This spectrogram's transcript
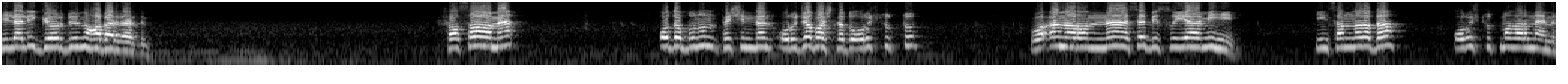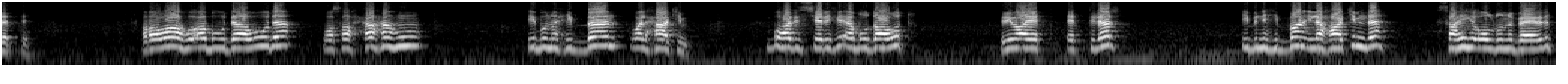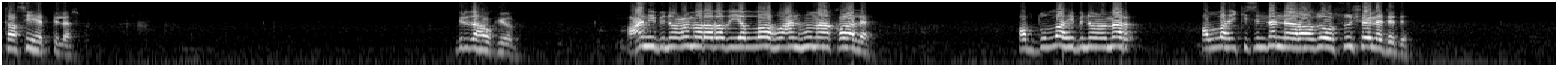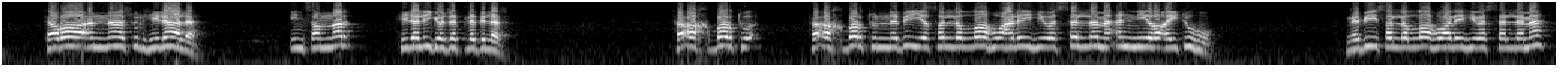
hilali gördüğümü haber verdim. Fasame o da bunun peşinden oruca başladı, oruç tuttu. Ve emeran nase bi siyamihi İnsanlara da oruç tutmalarını emretti. Ravahu Abu Davud'a ve sahhahahu İbn Hibban vel Hakim. Bu hadis-i şerifi Ebu Davud rivayet ettiler. İbn Hibban ile Hakim de sahih olduğunu beyan edip tasih ettiler. Bir daha okuyorum. An İbn Umar radıyallahu anhuma kâle Abdullah İbni Ömer Allah ikisinden de razı olsun şöyle dedi. Tera ennâsul hilale İnsanlar hilali gözetlediler. Fe ahbartu fe ahbartun nebiyye sallallahu aleyhi ve selleme enni ra'aytuhu Nebi sallallahu aleyhi ve selleme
